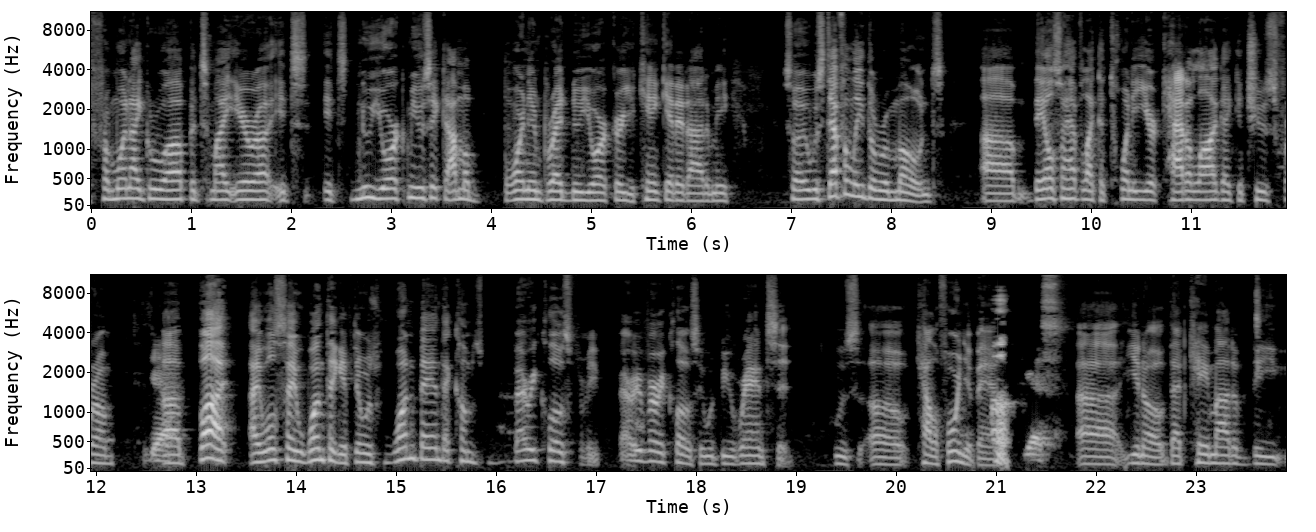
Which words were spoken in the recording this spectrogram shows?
From when I grew up, it's my era. It's it's New York music. I'm a born and bred New Yorker. You can't get it out of me. So it was definitely the Ramones. Um, they also have like a 20 year catalog I could choose from. Yeah. Uh, but I will say one thing: if there was one band that comes very close for me, very very close, it would be Rancid, who's a California band. Oh, yes. Uh, you know that came out of the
